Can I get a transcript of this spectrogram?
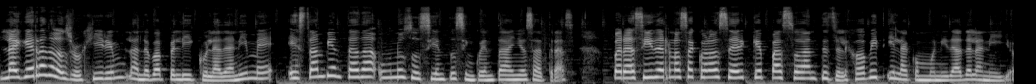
La Guerra de los Rohirrim, la nueva película de anime, está ambientada unos 250 años atrás, para así darnos a conocer qué pasó antes del Hobbit y la comunidad del anillo.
